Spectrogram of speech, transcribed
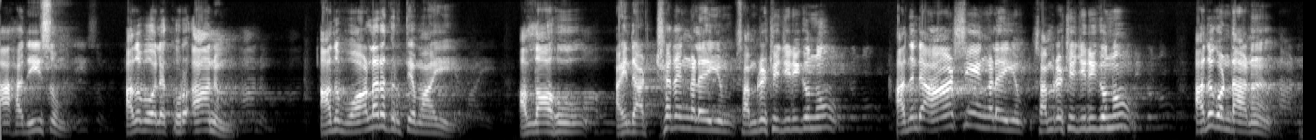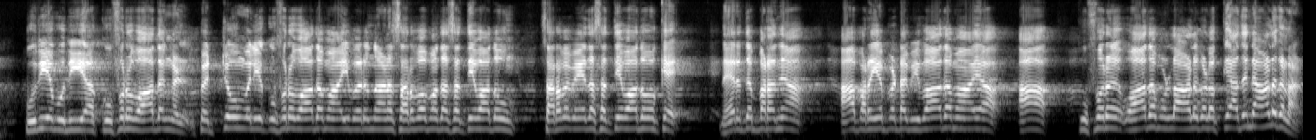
ആ ഹദീസും അതുപോലെ ഖുർആാനും അത് വളരെ കൃത്യമായി അള്ളാഹു അതിന്റെ അക്ഷരങ്ങളെയും സംരക്ഷിച്ചിരിക്കുന്നു അതിന്റെ ആശയങ്ങളെയും സംരക്ഷിച്ചിരിക്കുന്നു. അതുകൊണ്ടാണ് പുതിയ പുതിയ കുഫർവാദങ്ങൾ ഇപ്പം ഏറ്റവും വലിയ കുഫർവാദമായി വരുന്നതാണ് സർവമത സത്യവാദവും സർവവേദ സത്യവാദവും ഒക്കെ. നേരത്തെ പറഞ്ഞ ആ പറയപ്പെട്ട വിവാദമായ ആ കുഫർ വാദമുള്ള ആളുകളൊക്കെ അതിന്റെ ആളുകളാണ്.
